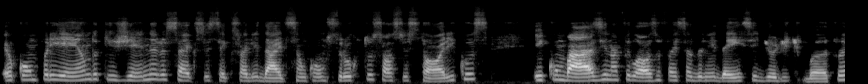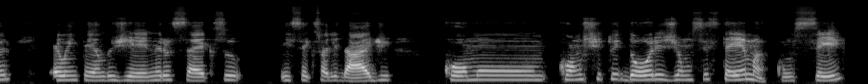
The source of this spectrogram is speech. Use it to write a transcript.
eu compreendo que gênero, sexo e sexualidade são construtos sócio-históricos e com base na filósofa estadunidense Judith Butler, eu entendo gênero, sexo e sexualidade como constituidores de um sistema com C,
